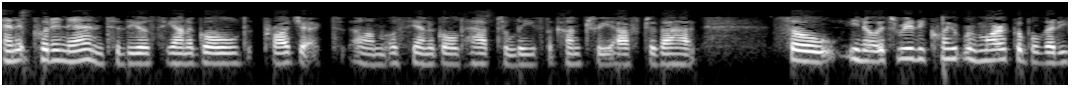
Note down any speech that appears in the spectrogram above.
And it put an end to the OceanaGold project. Um, OceanaGold had to leave the country after that. So, you know, it's really quite remarkable that he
